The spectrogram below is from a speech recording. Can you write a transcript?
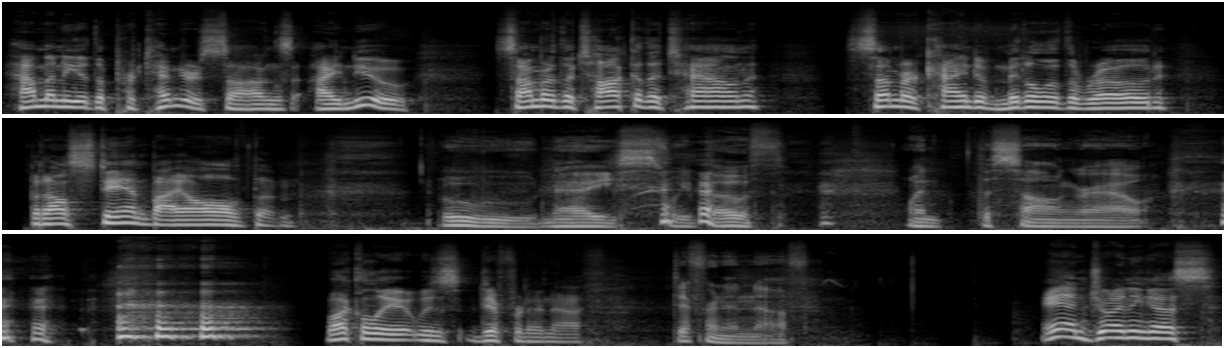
how many of the Pretenders songs I knew. Some are the talk of the town, some are kind of middle of the road, but I'll stand by all of them. Ooh, nice. We both went the song route. Luckily, it was different enough. Different enough. And joining us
